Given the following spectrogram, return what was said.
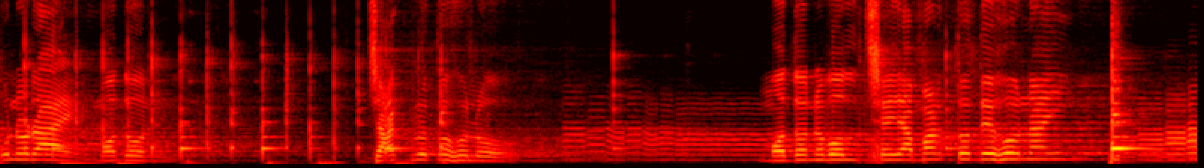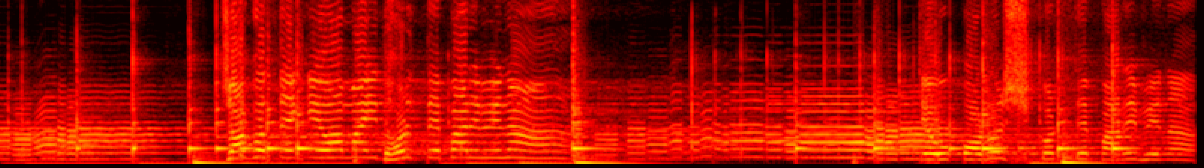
পুনরায় মদন জাগ্রত হলো মদন বলছে, আমার তো দেহ নাই। জগতে কেউ আমায় ধরতে পারবে না। কেউ পরশ করতে পারবে না।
